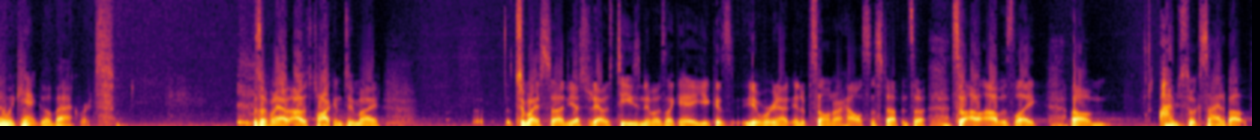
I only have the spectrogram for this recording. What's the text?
And we can't go backwards. It's So funny. I, was talking to my to my son yesterday. I was teasing him. I was like, "Hey, because you know, we're gonna end up selling our house and stuff." And so, so I, I was like. Um, I'm so excited about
